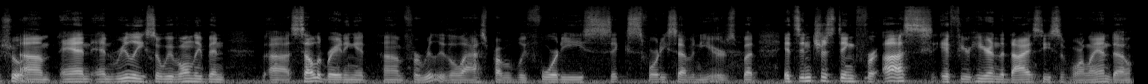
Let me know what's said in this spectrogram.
Sure. Um, and and really, so we've only been uh, celebrating it um, for really the last probably 46, 47 years. But it's interesting for us if you're here in the Diocese of Orlando,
